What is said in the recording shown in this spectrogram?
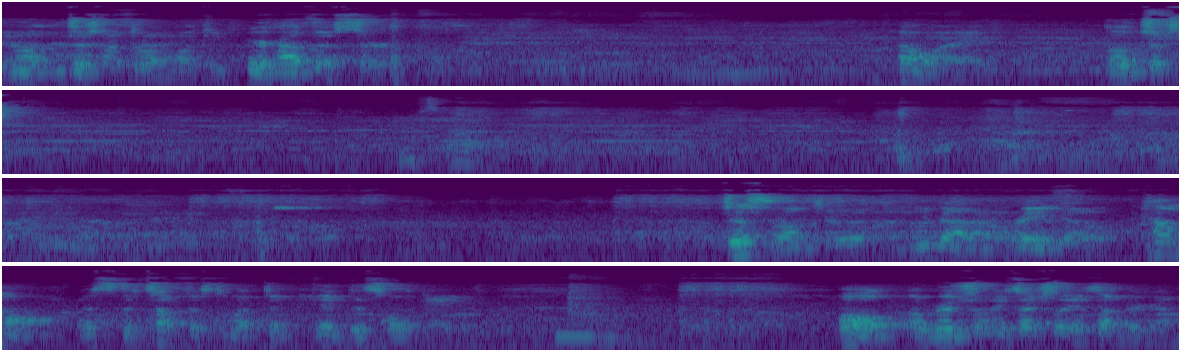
You know what? I'm just gonna throw a monkey. Here, have this, sir. No way. They'll just. What's? Just run through it. You got a Rago. Come on. That's the toughest weapon in this whole game. Well, originally it's actually a Thunder Gun.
